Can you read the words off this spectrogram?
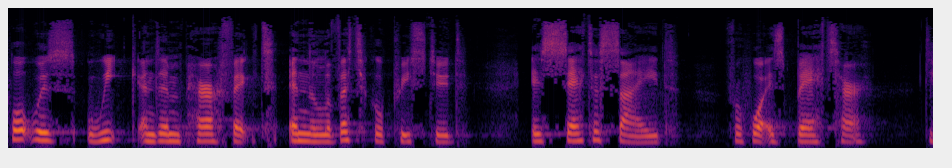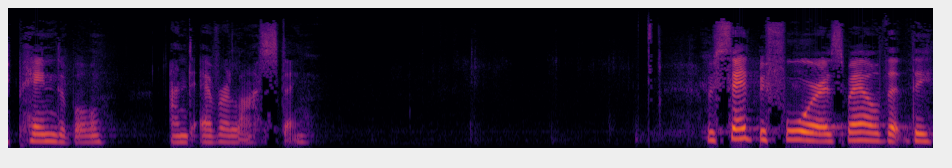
What was weak and imperfect in the Levitical priesthood is set aside for what is better, dependable, and everlasting. We've said before as well that the,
